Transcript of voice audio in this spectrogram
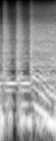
Oh.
